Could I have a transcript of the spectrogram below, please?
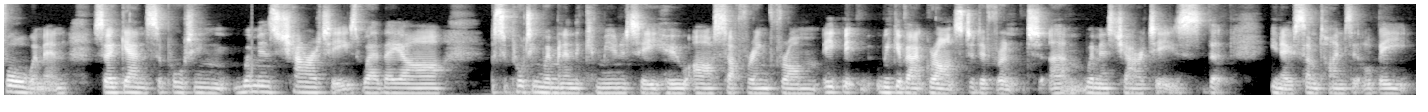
for women. So again, supporting women's charities where they are supporting women in the community who are suffering from it, it, we give out grants to different um, women's charities that you know sometimes it'll be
